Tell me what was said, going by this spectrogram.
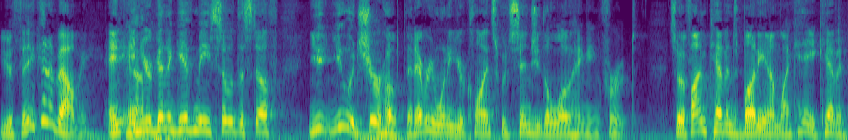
You're thinking about me, and, Yeah. and you're going to give me some of the stuff. You you would sure hope that every one of your clients would send you the low hanging fruit. So if I'm Kevin's buddy and I'm like, hey Kevin,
